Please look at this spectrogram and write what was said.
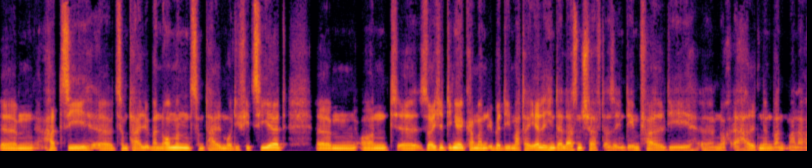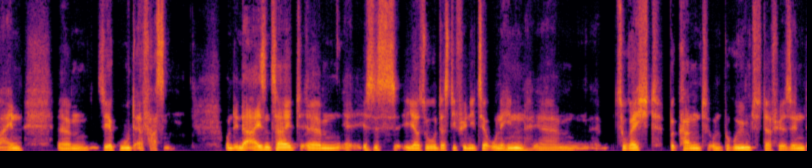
ähm, hat sie äh, zum Teil übernommen, zum Teil modifiziert. Ähm, und äh, solche Dinge kann man über die materielle Hinterlassenschaft, also in dem Fall die äh, noch erhaltenen Wandmalereien, ähm, sehr gut erfassen. Und in der Eisenzeit ähm, ist es ja so, dass die Phönizier ohnehin ähm, zu Recht bekannt und berühmt dafür sind,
